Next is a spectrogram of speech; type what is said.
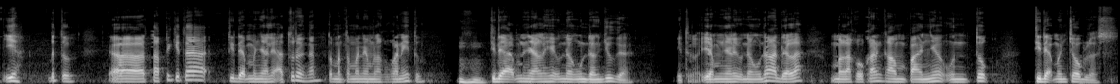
Iya betul. Eh, tapi kita tidak menyalahi aturan kan teman-teman yang melakukan itu. Mhm. Tidak menyalahi undang-undang juga. Gitu loh. Yang menyalahi undang-undang adalah melakukan kampanye untuk tidak mencoblos.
